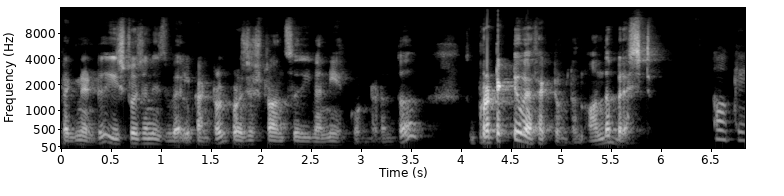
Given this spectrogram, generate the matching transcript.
pregnant oestrogen is well control progesterones ఇవన్నీ ఎక్కువ ఉండడంతో ప్రొటెక్టివ్ ఎఫెక్ట్ ఉంటుంది ఆన్ ద బ్రెస్ట్ ఓకే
